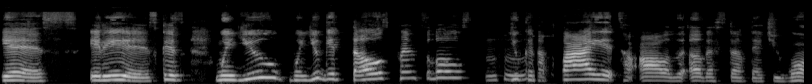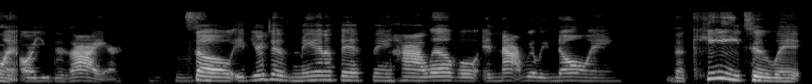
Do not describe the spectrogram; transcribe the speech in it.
yes, it is. Cuz when you when you get those principles, mm-hmm. you can apply it to all of the other stuff that you want or you desire. Mm-hmm. So if you're just manifesting high level and not really knowing the key to it,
